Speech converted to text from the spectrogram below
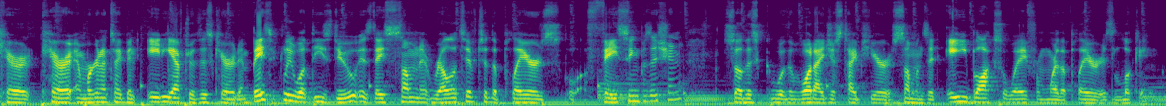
caret, caret, and we're going to type in 80 after this caret. And basically what these do is they summon it relative to the player's facing position. So this, with what I just typed here, summons it 80 blocks away from where the player is looking.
